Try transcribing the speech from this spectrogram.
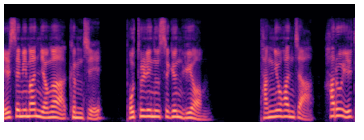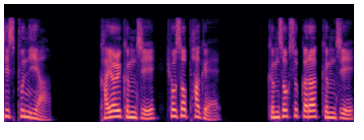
1세 미만 영아 금지, 보툴리누스균 위험 당뇨 환자 하루 1티스푼 이하 가열 금지, 효소 파괴 금속 숟가락 금지,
